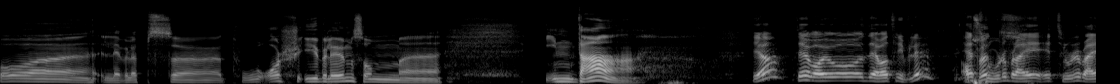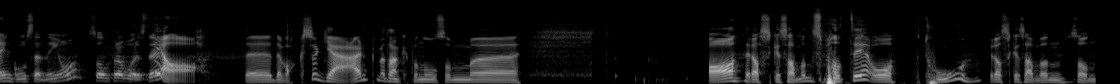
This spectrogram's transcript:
På uh, Level Ups uh, toårsjubileum som uh, Inda. Ja, det var jo det var trivelig. Jeg tror, det ble, jeg tror det ble en god sending òg, sånn fra våre steder. Ja. Det, det var ikke så gærent med tanke på noe som uh, A. Raske sammen, som alltid, og to Raske sammen sånn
